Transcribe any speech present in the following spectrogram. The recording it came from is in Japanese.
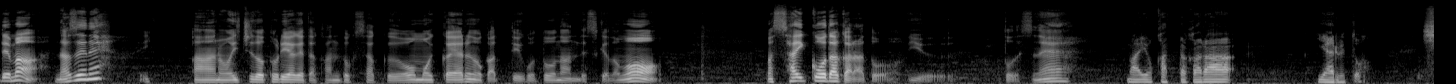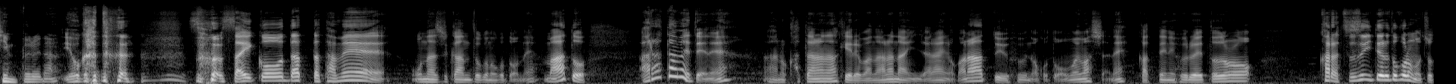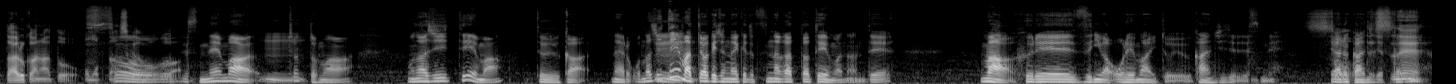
で、まあ、なぜね、いあの、一度取り上げた監督作をもう一回やるのかっていうことなんですけども、まあ、最高だからということですね。まあ、良かったから、やると。シンプルな。よかった。そう、最高だったため、同じ監督のことをね。まあ、あと、改めてね、あの、語らなければならないんじゃないのかなというふうなことを思いましたね。勝手に震えとろから続いてるところもちょっとあるかなと思ったんですけど、そうで。すね。まあ、うんちょっとまあ、同じテーマというか、なんやろ、同じテーマってわけじゃないけど、繋がったテーマなんで、まあ、触れずには折れまいという感じでですね。やる感じですかねね。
